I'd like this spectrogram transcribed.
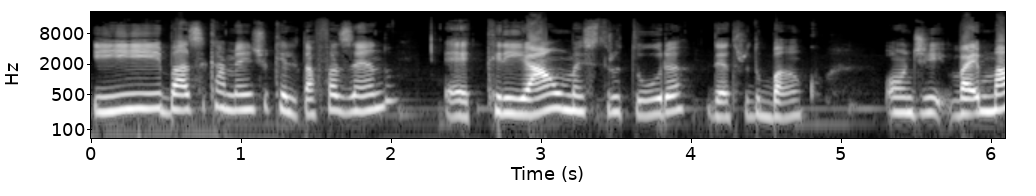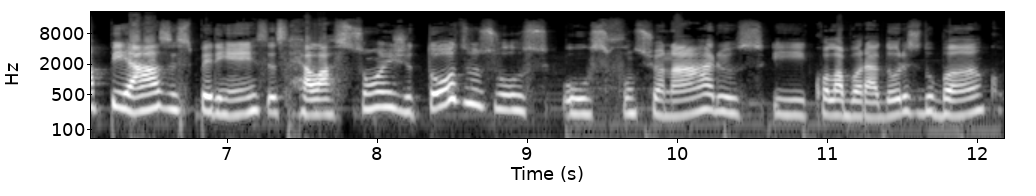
E basicamente o que ele está fazendo é criar uma estrutura dentro do banco onde vai mapear as experiências, relações de todos os, os funcionários e colaboradores do banco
